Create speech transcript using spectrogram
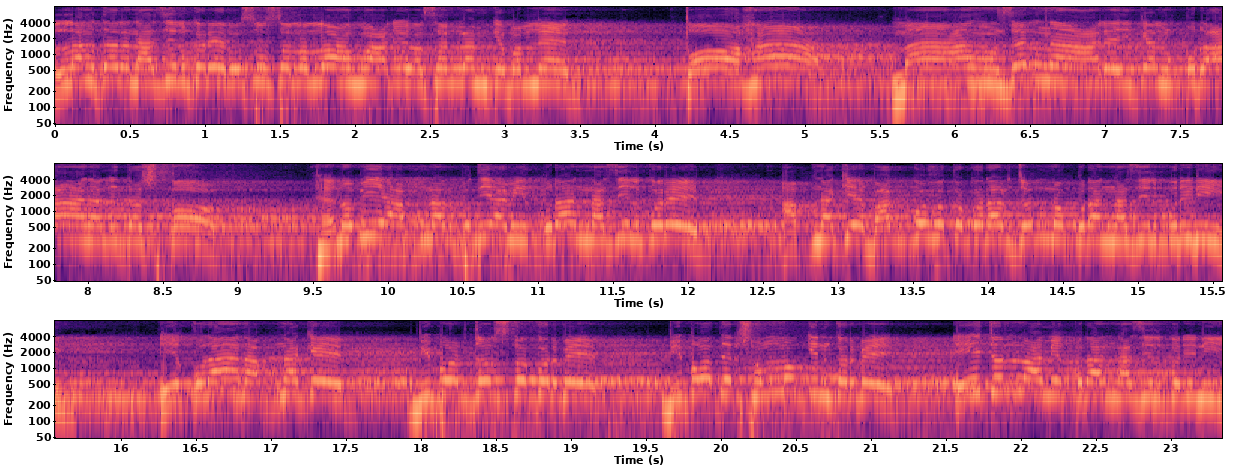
আল্লাহ তাআলা নাজিল করে রসুল সাল্লাল্লাহু আলাইহি ওয়াসাল্লামকে বললেন, তাহা মা আনজালনা আলাইকাল কুরআন লিতাশকা। হে নবী, আপনার প্রতি আমি কোরআন নাজিল করে আপনাকে ভাগ্যহত করার জন্য কোরআন নাজিল করিনি। এই কোরআন আপনাকে বিপর্যস্ত করবে, বিপদের সম্মুখীন করবে। এই জন্য আমি কোরআন নাজিল করিনি,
